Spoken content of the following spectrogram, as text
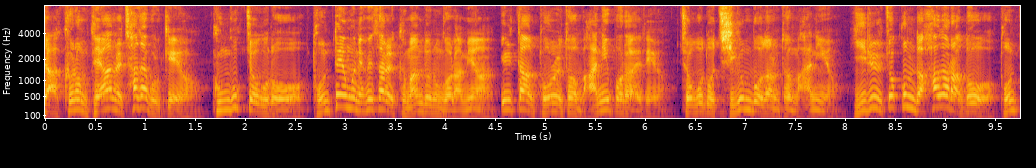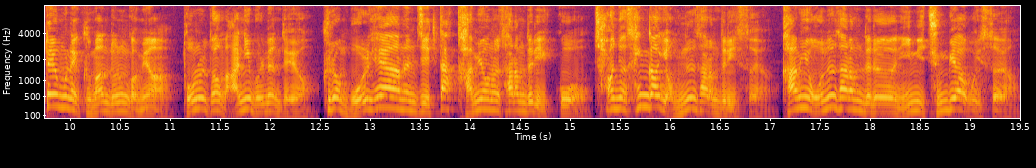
자 그럼 대안을 찾아볼게요. 궁극적으로 돈 때문에 회사를 그만두는 거라면 일단 돈을 더 많이 벌어야 돼요. 적어도 지금보다는 더 많이요. 일을 조금 더 하더라도 돈 때문에 그만두는 거면 돈을 더 많이 벌면 돼요. 그럼 뭘 해야 하는지 딱 감이 오는 사람들이 있고 전혀 생각이 없는 사람들이 있어요. 감이 오는 사람들은 이미 준비하고 있어요.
